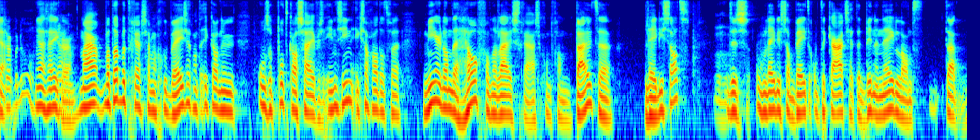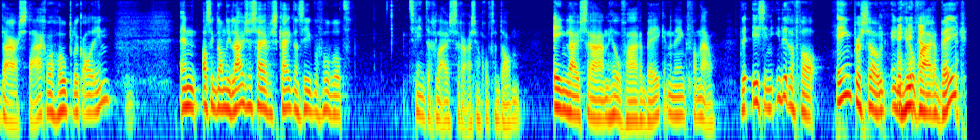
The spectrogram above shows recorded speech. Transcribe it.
Ja. je wat ik bedoel? Jazeker. Ja. Maar wat dat betreft zijn we goed bezig. Want ik kan nu onze podcastcijfers inzien. Ik zag al dat we meer dan de helft van de luisteraars komt van buiten Lelystad. Mhm. Dus om Lelystad beter op de kaart zetten binnen Nederland, da- daar slagen we hopelijk al in. En als ik dan die luistercijfers kijk, dan zie ik bijvoorbeeld 20 luisteraars in Rotterdam, één luisteraar in Hilvarenbeek. En dan denk ik van, nou, er is in ieder geval één persoon in Hilvarenbeek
